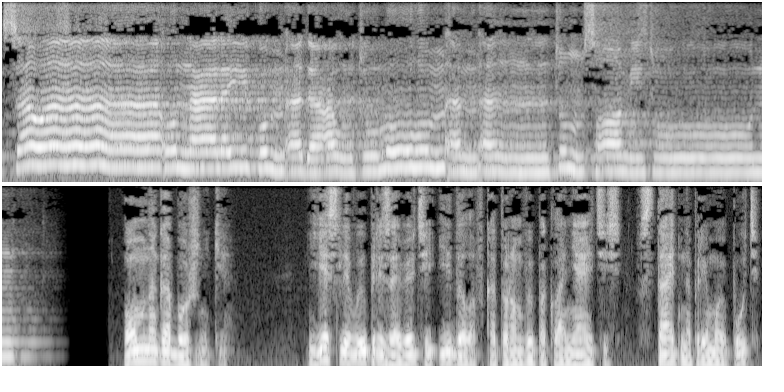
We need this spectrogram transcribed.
سواء عليكم أدعوتموهم أم أنتم صامتون о многобожники! Если вы призовете идолов, которым вы поклоняетесь, встать на прямой путь,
